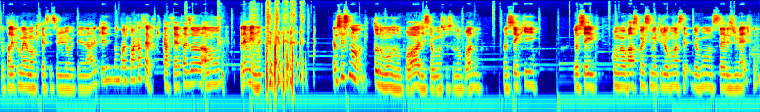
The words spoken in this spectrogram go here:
Eu falei pro meu irmão que quer ser cirurgião veterinário que ele não pode tomar café, porque café faz a mão tremer, né? Eu não sei se não, todo mundo não pode, se algumas pessoas não podem, mas eu sei que eu sei com o meu vasto conhecimento de algumas de algumas séries de médico, né?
